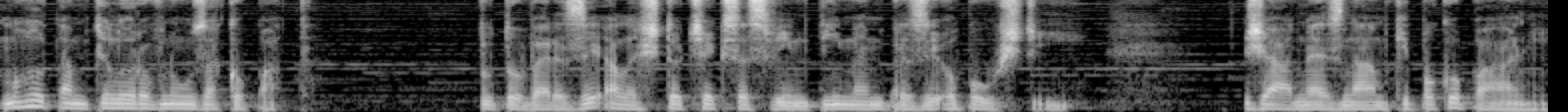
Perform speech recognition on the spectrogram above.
mohl tam tělo rovnou zakopat. Tuto verzi ale Štoček se svým týmem brzy opouští. Žádné známky pokopání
